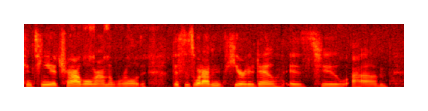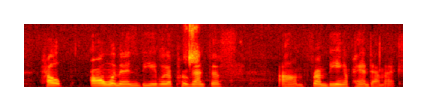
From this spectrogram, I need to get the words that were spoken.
continue to travel around the world. This is what I'm here to do is to um, help all women be able to prevent this um, from being a pandemic.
